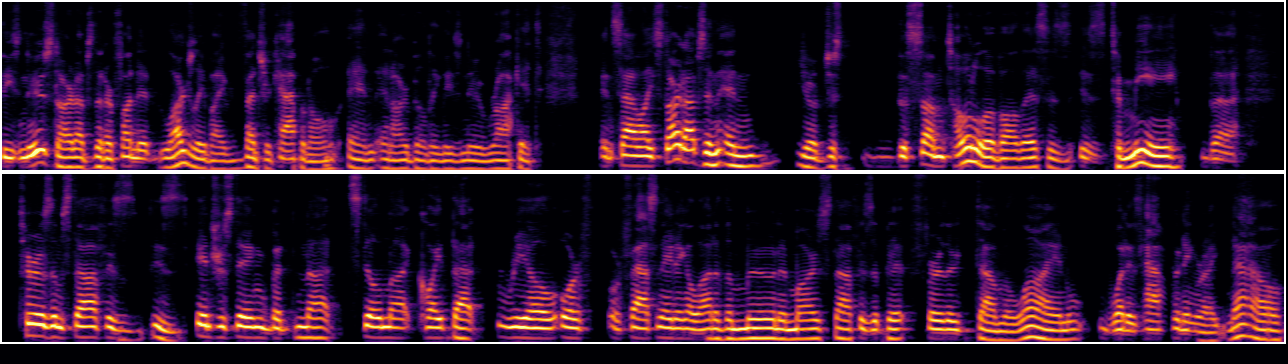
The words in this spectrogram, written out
these new startups that are funded largely by venture capital and and are building these new rocket and satellite startups. And and you know just the sum total of all this is is to me the tourism stuff is is interesting but not still not quite that real or or fascinating. A lot of the moon and mars stuff is a bit further down the line. What is happening right now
